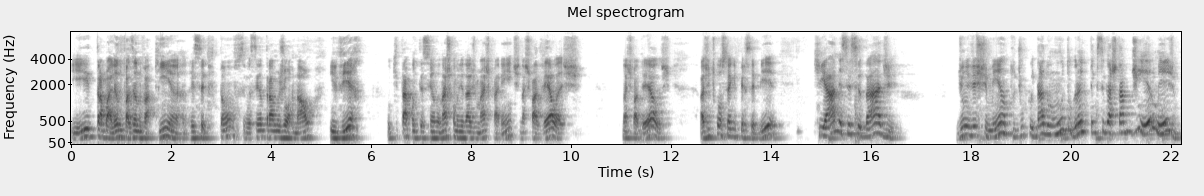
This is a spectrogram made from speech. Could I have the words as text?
e trabalhando, fazendo vaquinha. Então, se você entrar no jornal e ver o que está acontecendo nas comunidades mais carentes, nas favelas, nas favelas, a gente consegue perceber que há necessidade de um investimento, de um cuidado muito grande, tem que se gastar dinheiro mesmo.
